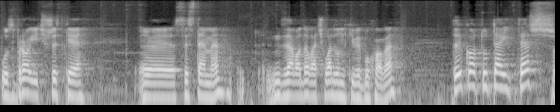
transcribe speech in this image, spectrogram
uzbroić wszystkie e, systemy, załadować ładunki wybuchowe. Tylko tutaj też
